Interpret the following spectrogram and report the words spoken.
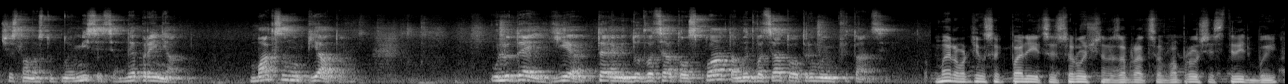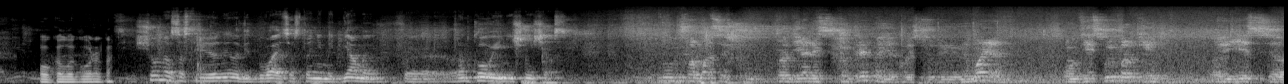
числа наступного місяця неприйнятно. Максимум 5. У людей є термін до 20-го сплат, а ми 20-го отримуємо квитанції. Мэр обратился к полиции срочно разобраться в вопросе стрельбы около города. Що у нас за стрілянина відбувається останніми днями в е, ранковий і нічний час? Ну, інформації про діяльність конкретної якоїсь людини немає. От є випадки, е, є е,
